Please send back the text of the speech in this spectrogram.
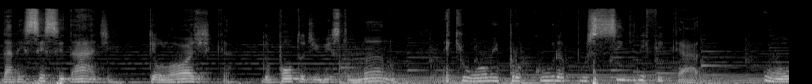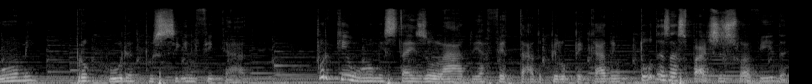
da necessidade teológica, do ponto de vista humano, é que o homem procura por significado. O homem procura por significado. Por que o homem está isolado e afetado pelo pecado em todas as partes de sua vida?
